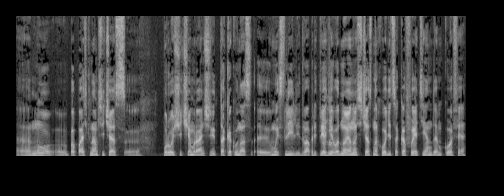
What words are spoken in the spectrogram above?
Э, ну, попасть к нам сейчас э, проще, чем раньше, так как у нас э, мы слили два предприятия uh-huh. в одно, и оно сейчас находится, кафе Тендем Кофе,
